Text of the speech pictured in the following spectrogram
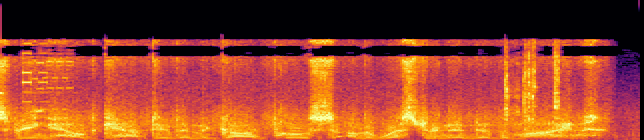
is being held captive in the guard post on the western end of the mine.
